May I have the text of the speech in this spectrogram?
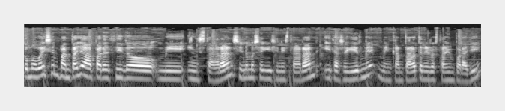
Como veis en pantalla ha aparecido mi Instagram. Si no me seguís en Instagram, id a seguirme. Me encantará teneros también por allí.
